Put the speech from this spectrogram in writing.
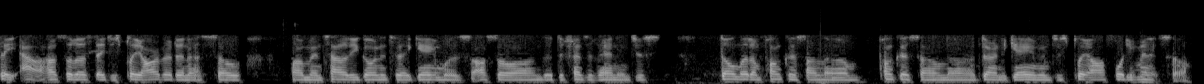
they out hustled us. They just play harder than us. So our mentality going into that game was also on the defensive end and just don't let them punk us on um, punk us on uh, during the game and just play all 40 minutes. So.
